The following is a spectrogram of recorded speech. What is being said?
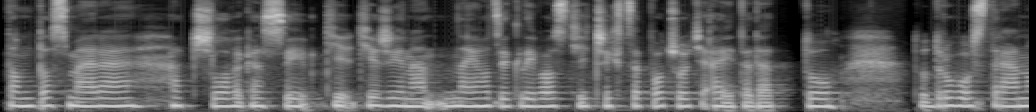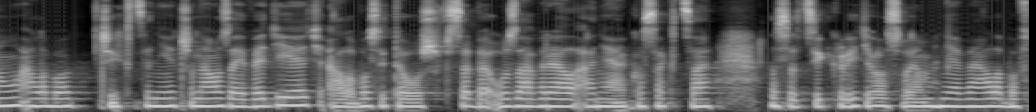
tomto smere a človek asi tiež je na, na jeho citlivosti, či chce počuť aj teda tú, tú druhú stranu, alebo či chce niečo naozaj vedieť, alebo si to už v sebe uzavrel a nejako sa chce zase cykliť vo svojom hneve alebo v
